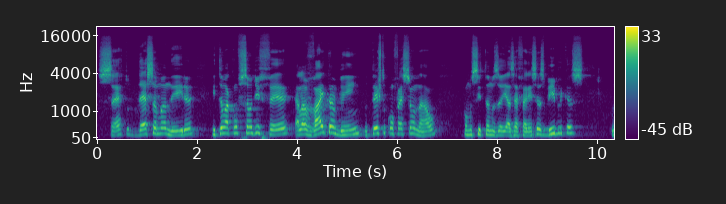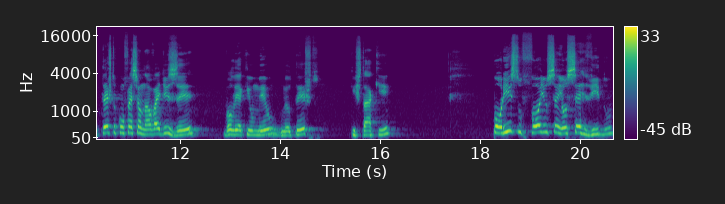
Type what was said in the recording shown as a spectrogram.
certo, dessa maneira. Então a confissão de fé, ela vai também, o texto confessional, como citamos aí as referências bíblicas, o texto confessional vai dizer Vou ler aqui o meu, o meu texto, que está aqui. Por isso foi o Senhor servido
